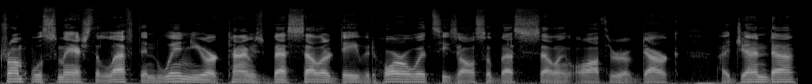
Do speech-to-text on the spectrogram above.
Trump will smash the left and win. New York Times bestseller David Horowitz. He's also best selling author of Dark Agenda.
